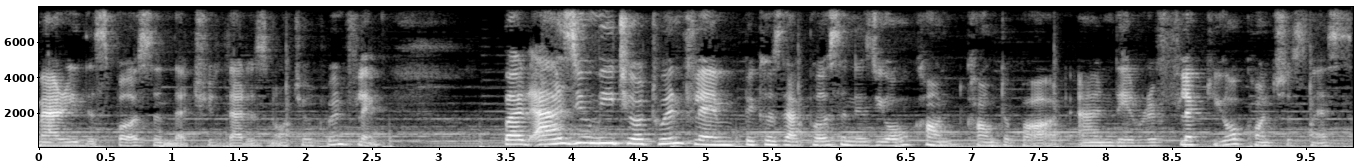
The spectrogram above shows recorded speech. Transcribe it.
marry this person that you, that is not your twin flame. But as you meet your twin flame because that person is your counterpart and they reflect your consciousness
